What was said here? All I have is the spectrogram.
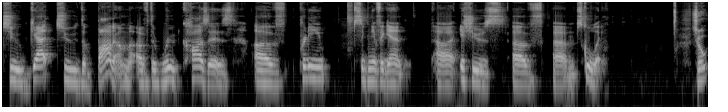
to get to the bottom of the root causes of pretty significant uh, issues of um, schooling. So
